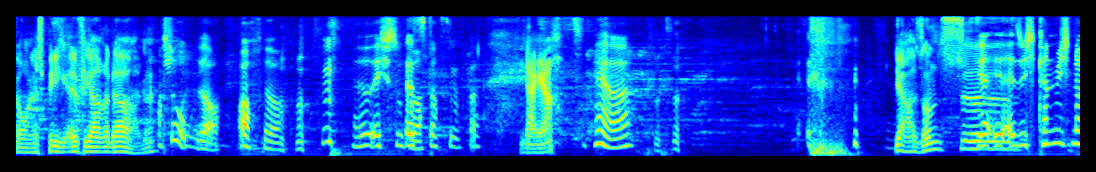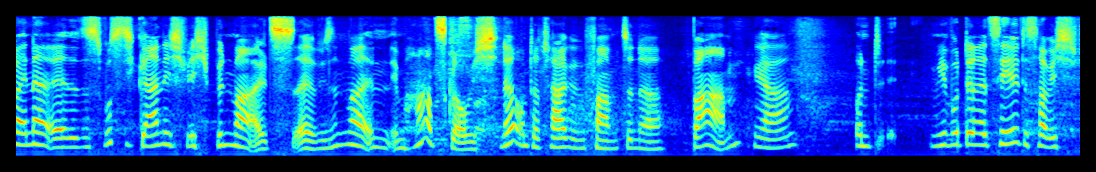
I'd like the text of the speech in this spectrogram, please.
Ja, und jetzt bin ich elf Jahre da. Ne? Ach so, ja. Ach ja. Das ist echt super. Das ist doch super. Naja, Ja. Ja, sonst. Äh, Ja, also ich kann mich nur erinnern, äh, das wusste ich gar nicht. Ich bin mal als, äh, wir sind mal in, im Harz, glaube ich, ne, unter Tage gefahren mit so einer Bahn. Ja. Und mir wurde dann erzählt, das habe ich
